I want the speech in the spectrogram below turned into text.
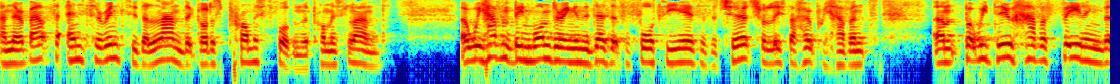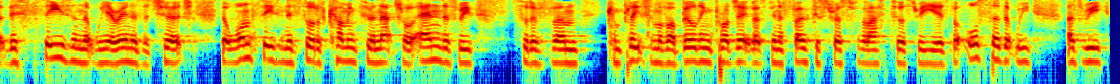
and they're about to enter into the land that God has promised for them, the promised land. Uh, we haven't been wandering in the desert for 40 years as a church, or at least I hope we haven't. Um, but we do have a feeling that this season that we are in as a church, that one season is sort of coming to a natural end as we sort of um, complete some of our building project. That's been a focus for us for the last two or three years. But also that we, as we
